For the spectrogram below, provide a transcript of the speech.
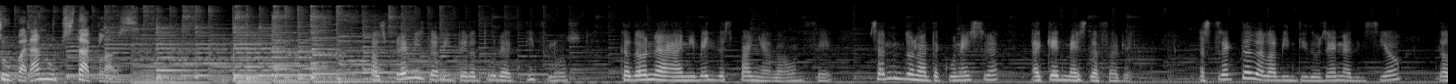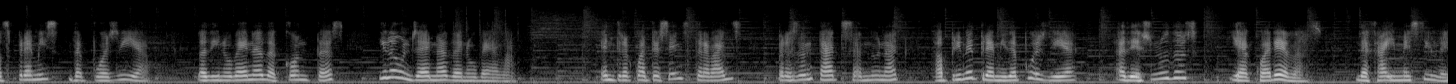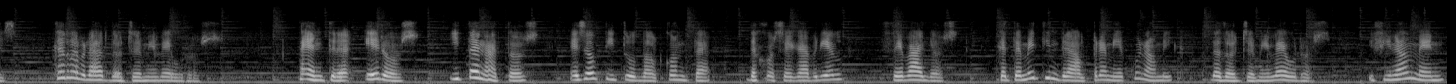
Superant obstacles. Els Premis de Literatura Tiflos, que dona a nivell d'Espanya la ONCE, s'han donat a conèixer aquest mes de febrer. Es tracta de la 22a edició dels Premis de Poesia, la 19a de Contes i la 11a de Novel·la. Entre 400 treballs presentats s'han donat el primer Premi de Poesia a Desnudos i Aquareles, de Jaime Siles, que rebrà 12.000 euros. Entre Eros i Thanatos és el títol del conte de José Gabriel Ceballos, que també tindrà el Premi Econòmic de 12.000 euros. I finalment,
